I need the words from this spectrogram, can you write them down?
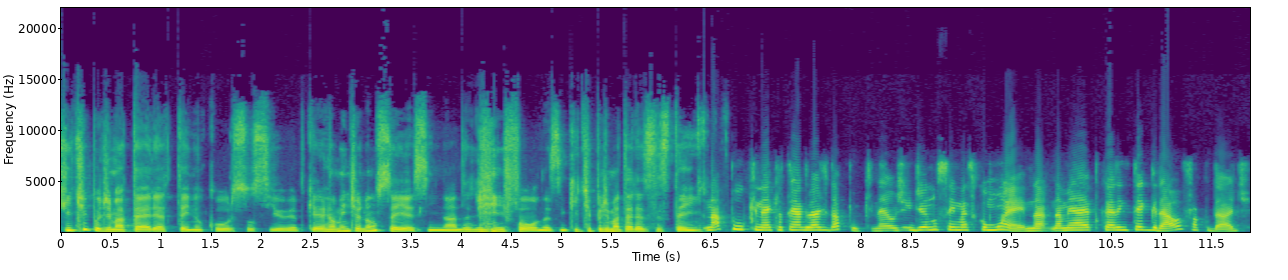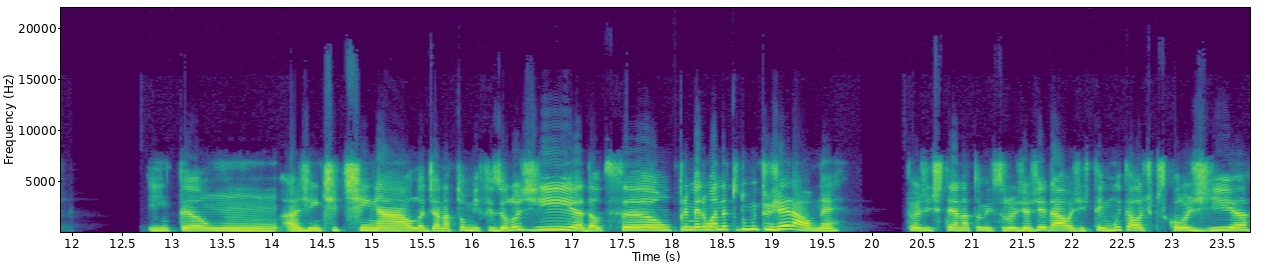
Que tipo de matéria tem no curso, Silvia? Porque realmente eu não sei, assim, nada de fono, assim. Que tipo de matéria vocês têm? Na PUC, né, que eu tenho a grade da PUC, né? Hoje em dia eu não sei mais como é. Na, na minha época era integral a faculdade. Então, a gente tinha aula de anatomia e fisiologia, da audição. Primeiro ano é tudo muito geral, né? Então, a gente tem anatomia e fisiologia geral, a gente tem muita aula de psicologia,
